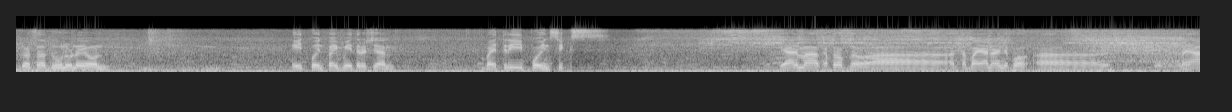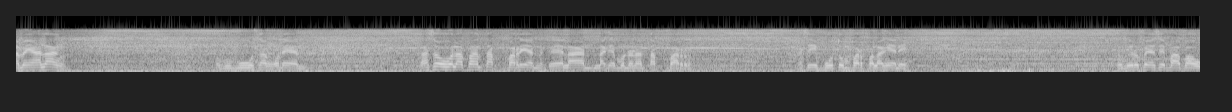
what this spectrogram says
hanggang sa dulo na yon 8.5 meters yan. By 3.6. Yan mga katrops, oh, ah, antabayanan niyo po. Ah, maya-maya lang. Pabubuhusan ko na yan. Kaso wala pang top bar yan. Kailangan lagyan mo na ng top bar. Kasi bottom bar pa lang yan eh. So meron pa yan sa ibabaw.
